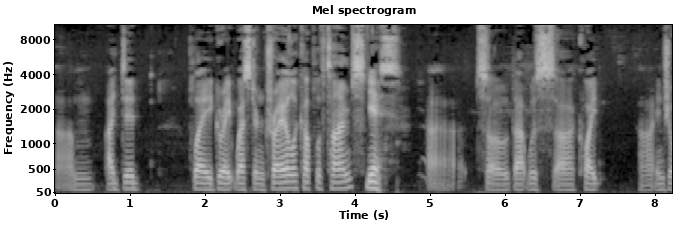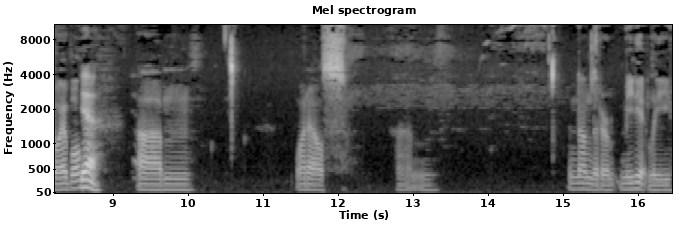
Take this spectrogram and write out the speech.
Um, I did play Great Western Trail a couple of times, Yes. so that was uh, quite uh, enjoyable. Yeah. Um, what else? Um, none that are immediately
